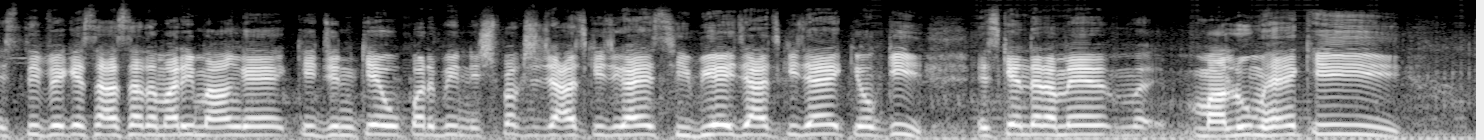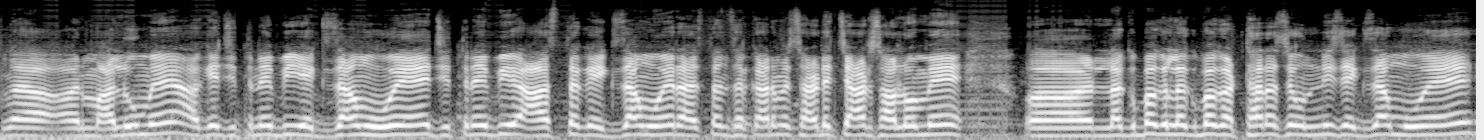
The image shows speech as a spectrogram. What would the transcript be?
इस्तीफे के साथ साथ हमारी मांग है कि जिनके ऊपर भी निष्पक्ष जाँच की जाए, सीबीआई जाँच की जाए, क्योंकि इसके अंदर हमें मालूम है कि और मालूम है, आगे जितने भी एग्ज़ाम हुए हैं, जितने भी आज तक एग्ज़ाम हुए राजस्थान सरकार में साढ़े चार सालों में लगभग लगभग 18 से 19 एग्ज़ाम हुए हैं।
